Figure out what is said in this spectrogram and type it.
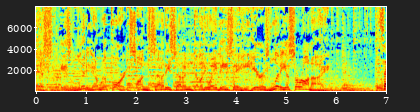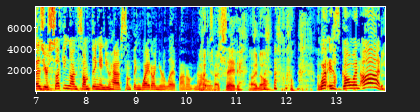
This is Lidia Reports on 77 WABC. Here's Lidia Serrani. Says you're sucking on something and you have something white on your lip. I don't know. That's- Sid. I know. What is going on?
